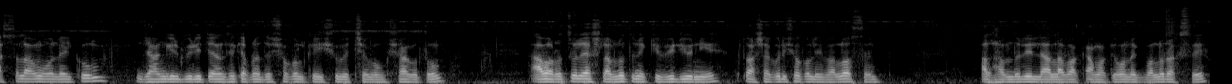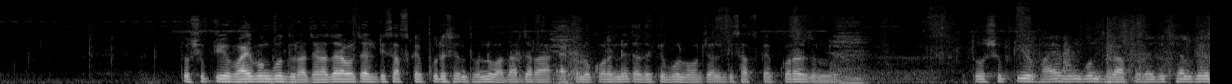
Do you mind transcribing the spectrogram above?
আসসালামু আলাইকুম। জাহাঙ্গীর বিডি চ্যানেল থেকে আপনাদের সকলকেই শুভেচ্ছা এবং স্বাগতম। আবারও চলে আসলাম নতুন একটি ভিডিও নিয়ে। তো আশা করি সকলেই ভালো আছেন। আলহামদুলিল্লাহ আল্লাহ পাক আমাকে অনেক ভালো রাখছে। তো সুপ্রিয় ভাই এবং বন্ধুরা, যারা যারা আমার চ্যানেলটি সাবস্ক্রাইব করেছেন, ধন্যবাদ। আর যারা এখনও করেননি তাদেরকে বলব আমার চ্যানেলটি সাবস্ক্রাইব করার জন্য। তো সুপ্রিয় ভাই এবং বন্ধুরা, আপনারা যে খেয়াল করে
